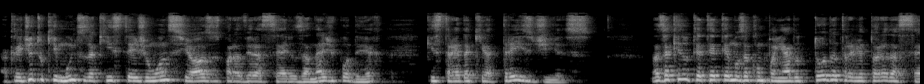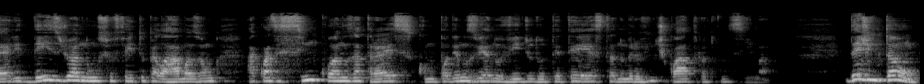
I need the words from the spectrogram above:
Acredito que muitos aqui estejam ansiosos para ver a série Os Anéis de Poder, que estreia daqui a três dias. Nós aqui do TT temos acompanhado toda a trajetória da série desde o anúncio feito pela Amazon há quase 5 anos atrás, como podemos ver no vídeo do TT Extra número 24 aqui em cima. Desde então,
